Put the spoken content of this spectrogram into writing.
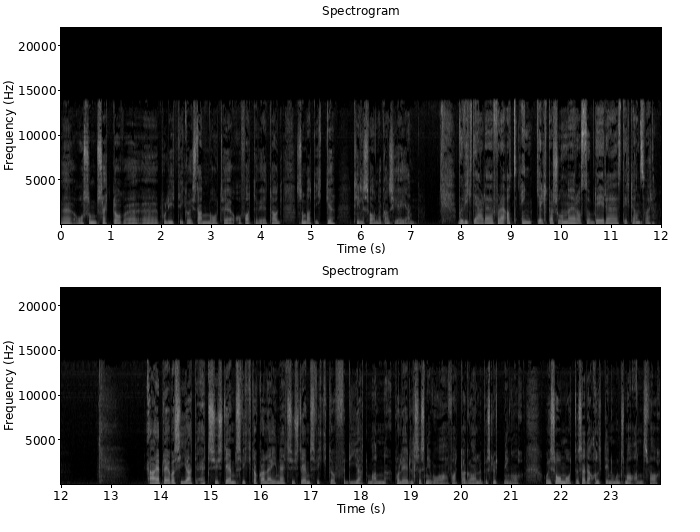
Eh, og som setter politikere i stand nå til å fatte vedtak, sånn at ikke tilsvarende kan skje igjen. Hvor viktig er det for deg at enkeltpersoner også blir stilt til ansvar? Ja, jeg pleier å si at et system svikter ikke alene. Et system svikter fordi at man på ledelsesnivået har fatta gale beslutninger. Og i så måte så er det alltid noen som har ansvar.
